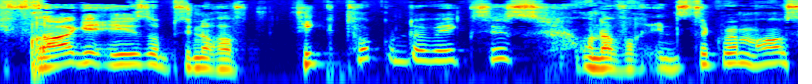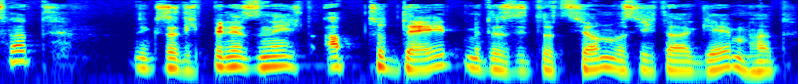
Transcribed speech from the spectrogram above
Die Frage ist, ob sie noch auf TikTok unterwegs ist und auf Instagram aus hat. Wie gesagt, ich bin jetzt nicht up to date mit der Situation, was sich da ergeben hat.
